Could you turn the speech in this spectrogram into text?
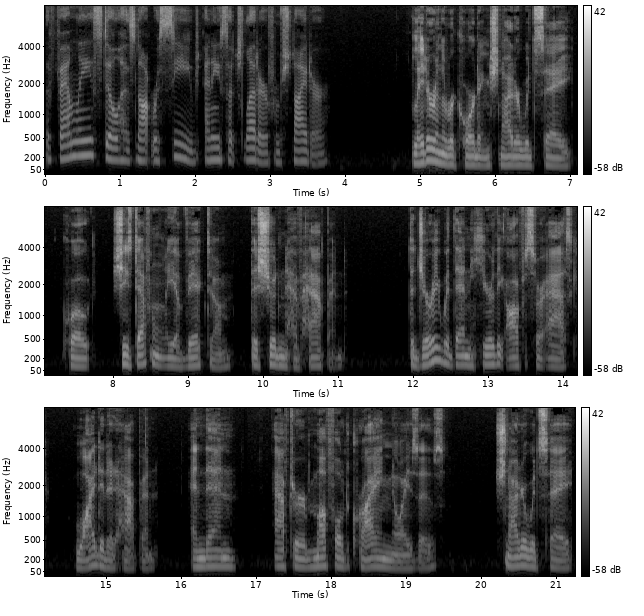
the family still has not received any such letter from Schneider. Later in the recording, Schneider would say, quote, She's definitely a victim. This shouldn't have happened. The jury would then hear the officer ask, Why did it happen? And then, after muffled crying noises, Schneider would say,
